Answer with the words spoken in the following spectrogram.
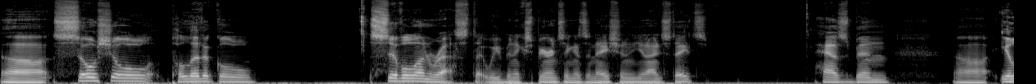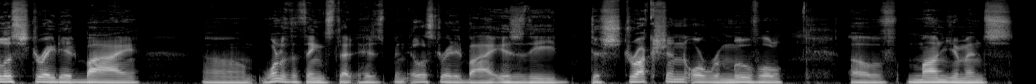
uh, social, political, civil unrest that we've been experiencing as a nation in the United States has been uh, illustrated by um, one of the things that has been illustrated by is the destruction or removal of monuments,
